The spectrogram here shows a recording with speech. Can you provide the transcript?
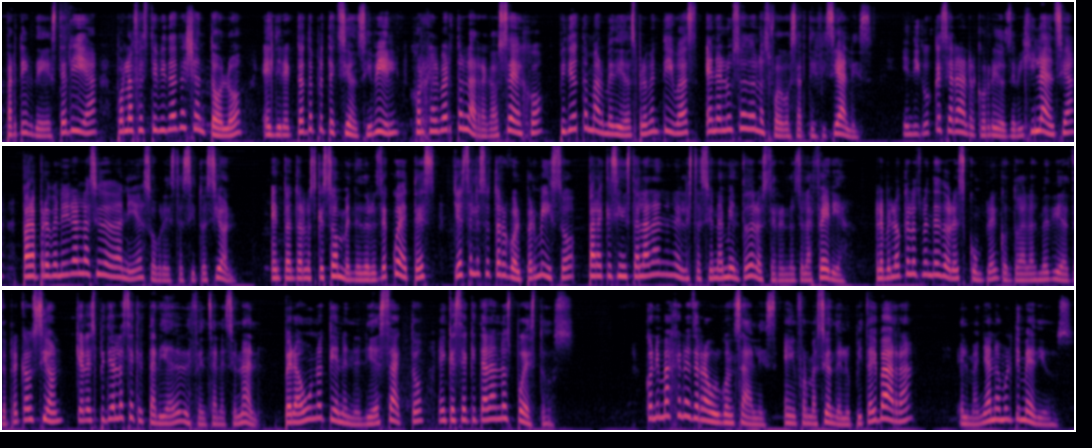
partir de este día, por la festividad de Chantolo, el director de Protección Civil, Jorge Alberto Larraga Osejo, pidió tomar medidas preventivas en el uso de los fuegos artificiales. Indicó que serán recorridos de vigilancia para prevenir a la ciudadanía sobre esta situación. En tanto a los que son vendedores de cohetes, ya se les otorgó el permiso para que se instalaran en el estacionamiento de los terrenos de la feria. Reveló que los vendedores cumplen con todas las medidas de precaución que les pidió la Secretaría de Defensa Nacional, pero aún no tienen el día exacto en que se quitarán los puestos. Con imágenes de Raúl González e información de Lupita Ibarra, El Mañana Multimedios.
